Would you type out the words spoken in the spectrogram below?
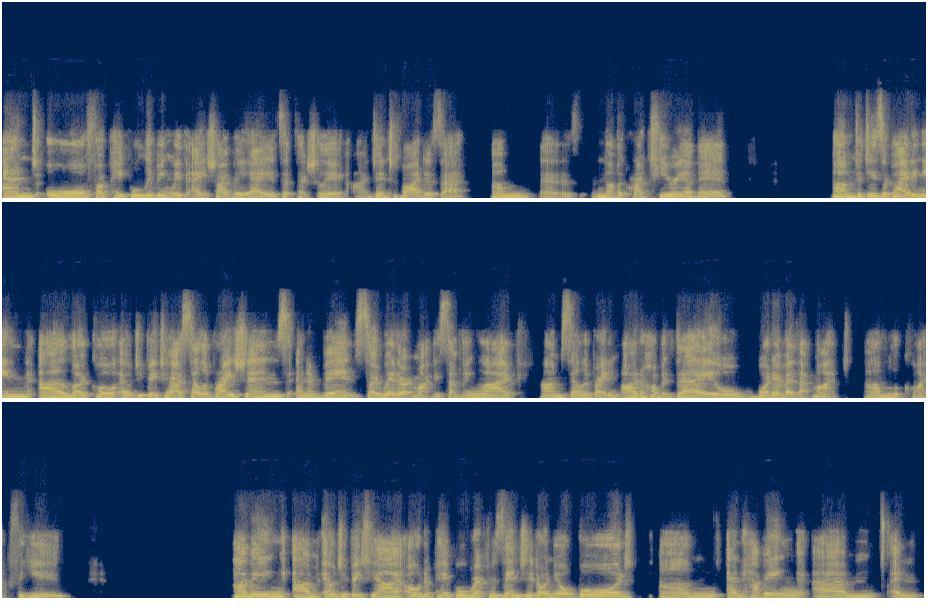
and or for people living with HIV/AIDS. That's actually identified as a um, as another criteria there um, participating in uh, local LGBTI celebrations and events. So, whether it might be something like um, celebrating IDAHOBIT Day or whatever that might um, look like for you. Having um, LGBTI older people represented on your board um, and having um, an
